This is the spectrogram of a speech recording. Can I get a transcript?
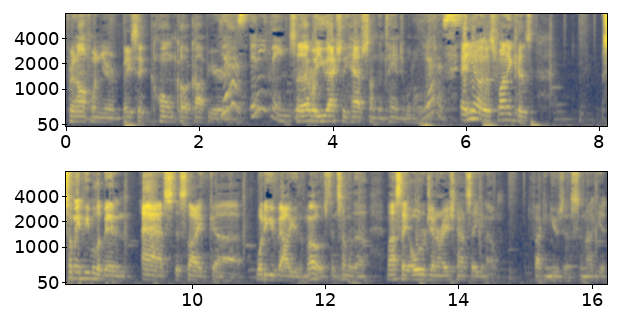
print off on your basic home color copier. Yes, anything. So that way you actually have something tangible to hold. Yes. And you know, it was funny because so many people have been asked, it's like, uh, what do you value the most? And some of the, when I say older generation, I'd say, you know, if I can use this and not get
